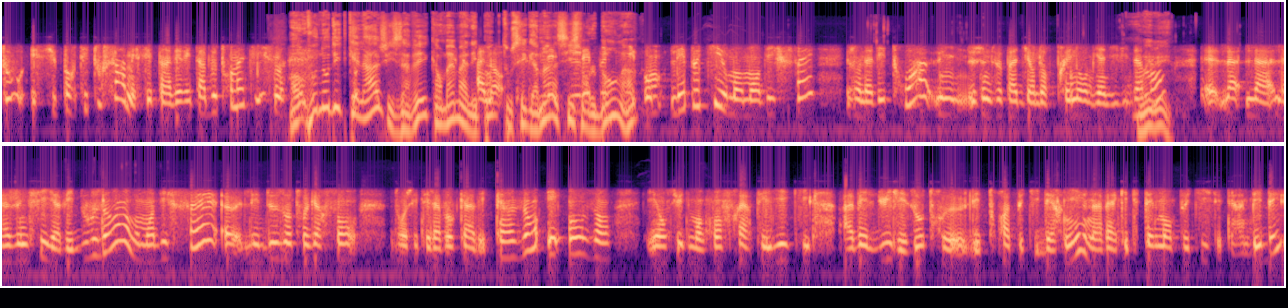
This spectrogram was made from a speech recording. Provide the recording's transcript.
tout et supporter tout ça, mais c'est un véritable traumatisme. Oh, vous nous dites quel âge ils avaient quand même à l'époque, tous ces gamins assis sur le banc là Les petits, au moment des faits, j'en avais trois, une, je ne veux pas dire leur prénom bien évidemment, euh, la, la, la, jeune fille avait 12 ans au moment des faits, euh, les deux autres garçons dont j'étais l'avocat avaient 15 ans et 11 ans. Et ensuite mon confrère Tellier qui avait lui les autres, les trois petits derniers, il y en avait un qui était tellement petit, c'était un bébé,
